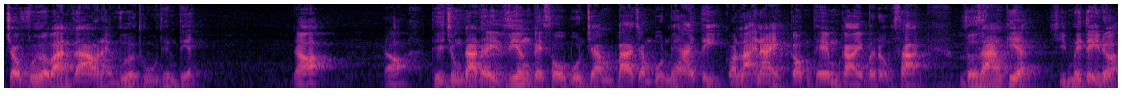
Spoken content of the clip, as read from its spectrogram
cho vừa bàn giao lại vừa thu thêm tiền. Đó đó. Thì chúng ta thấy riêng cái số 400 342 tỷ còn lại này cộng thêm cái bất động sản giờ giang kia 90 tỷ nữa.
